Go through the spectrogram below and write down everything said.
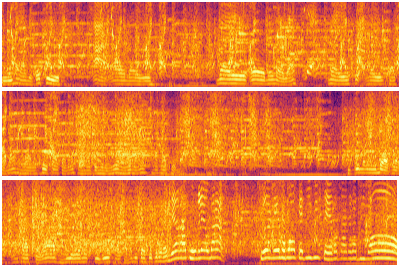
รู้มาเนี่ยก็คืออ่านเอาในในเออในไหนวะในในความสามารถของมันคือความสามารถของมันเป็นอย่างนี้อย่างนี้นะนะครับผมจริงๆมันมีบอกแหละนะครับ แต่ว่าผมไม่รู้ว่านกกีวีเขาสามารถที่จะเป็นยังไงเนี่ยครับวงเร็วมากเครื่องนี้เฉพาะแคนดี้พิเศษเท่านั้นนะครับพี่น้อง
